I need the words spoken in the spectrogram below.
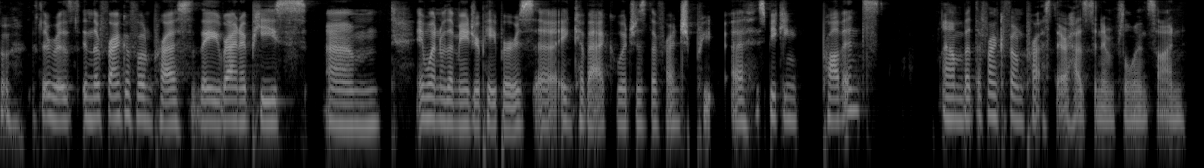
there was in the francophone press they ran a piece um, in one of the major papers uh, in quebec which is the french pre- uh, speaking province. Um, but the francophone press there has an influence on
